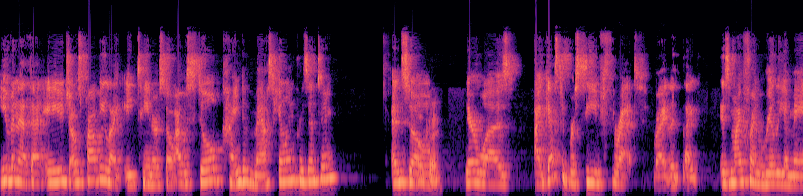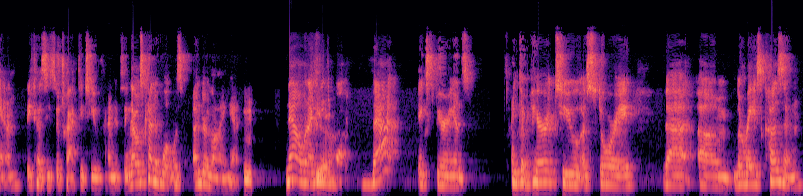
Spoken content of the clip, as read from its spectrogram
even at that age, I was probably like 18 or so, I was still kind of masculine presenting. And so Okay. there was, I guess, a perceived threat, right? Like- Like, is my friend really a man because he's attracted to you, kind of thing? That was kind of what was underlying it. Mm. Now, when I think Yeah. about that experience and compare it to a story that um, Lorraine's cousin,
